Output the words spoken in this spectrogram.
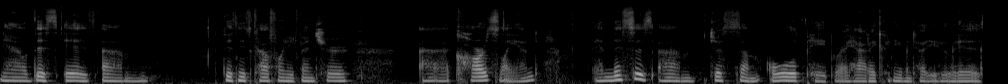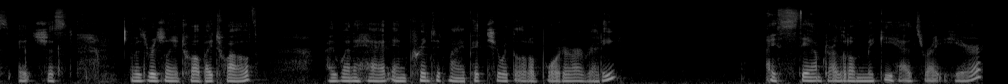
Now, this is um, Disney's California Adventure uh, Cars Land. And this is um, just some old paper I had. I couldn't even tell you who it is. It's just, it was originally a 12 by 12. I went ahead and printed my picture with the little border already. I stamped our little Mickey heads right here.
